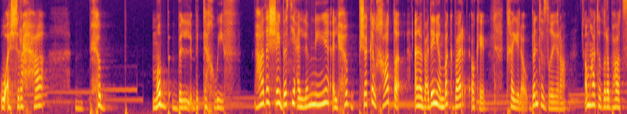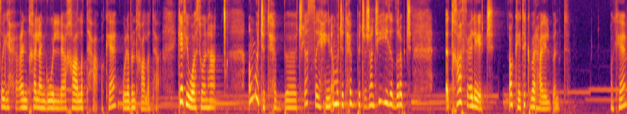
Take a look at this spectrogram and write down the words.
وأشرحها بحب. مو بالتخويف. هذا الشيء بس يعلمني الحب بشكل خاطئ. أنا بعدين يوم بكبر okay تخيلوا بنت صغيرة أمها تضربها تصيح عند خلينا نقول خالتها okay ولا بنت خالتها. كيف يواسونها؟ أمك تحبك لا تصيحين أمك تحبك عشان شي هي تضربك. تخاف عليك. okay تكبر هاي البنت okay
